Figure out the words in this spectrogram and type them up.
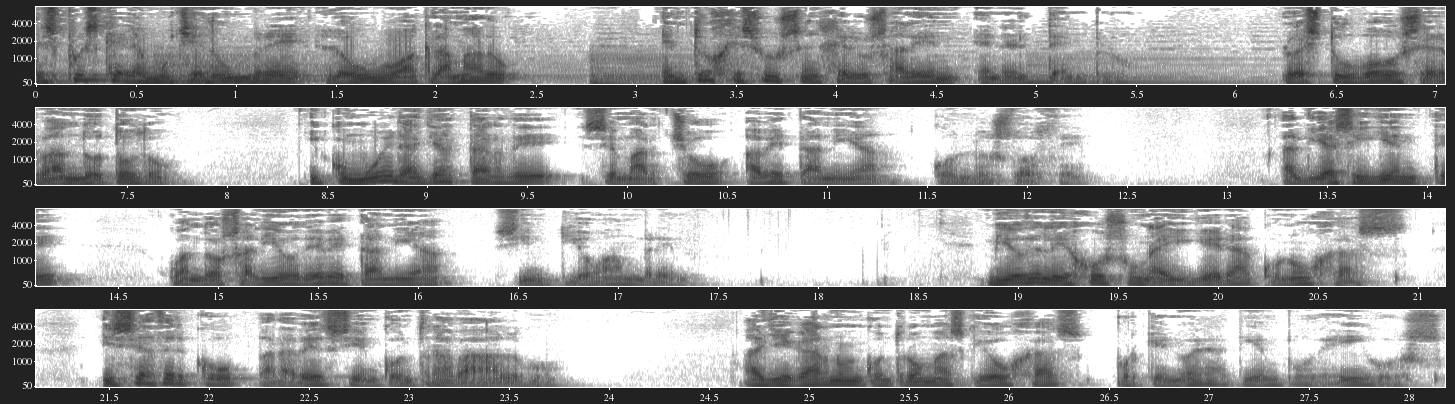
Después que la muchedumbre lo hubo aclamado, entró Jesús en Jerusalén en el templo. Lo estuvo observando todo, y como era ya tarde, se marchó a Betania con los doce. Al día siguiente, cuando salió de Betania, sintió hambre. Vio de lejos una higuera con hojas y se acercó para ver si encontraba algo. Al llegar no encontró más que hojas porque no era tiempo de higos.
